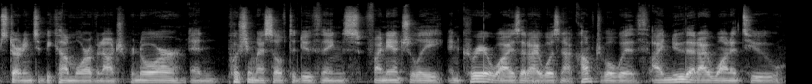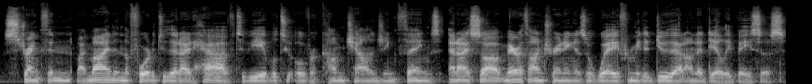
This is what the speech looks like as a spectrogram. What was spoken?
starting to become more of an entrepreneur and pushing myself to do things financially and career wise that I was not comfortable with, I knew that I wanted to strengthen my mind and the fortitude that I'd have to be able to overcome challenging things. And I saw marathon training as a way for me to do that on a daily basis.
